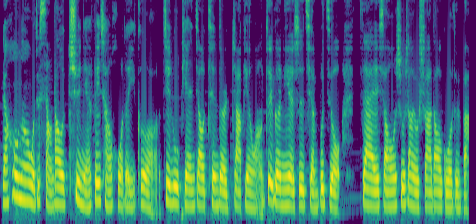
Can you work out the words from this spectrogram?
然后呢，我就想到去年非常火的一个纪录片叫《Tinder 诈骗王》，这个你也是前不久在小红书上有刷到过，对吧？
